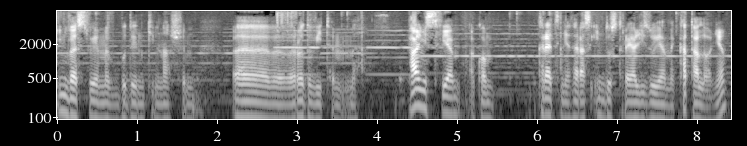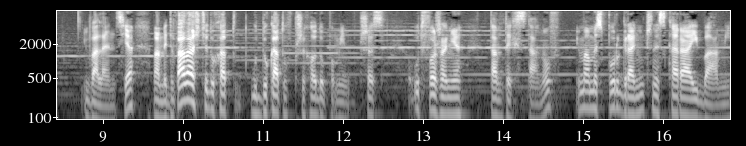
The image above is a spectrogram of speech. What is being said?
Inwestujemy w budynki w naszym e, rodowitym państwie, a konkretnie teraz industrializujemy Katalonię i Walencję. Mamy 12 dukatów przychodu przez utworzenie tamtych stanów i mamy spór graniczny z Karaibami.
